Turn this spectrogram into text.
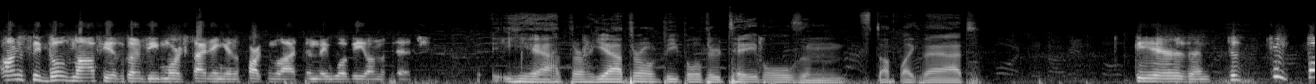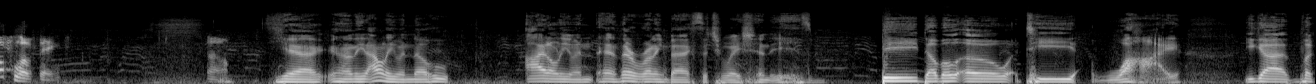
honestly, Bills Mafia is going to be more exciting in the parking lot than they will be on the pitch. Yeah, throw, yeah, throwing people through tables and stuff like that. Beers and just, just Buffalo things. So, Yeah, I mean, I don't even know who. I don't even. And their running back situation is B double O T Y. You got the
